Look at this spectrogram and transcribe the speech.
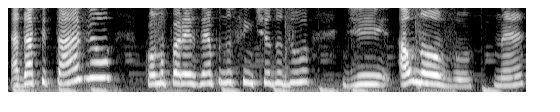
Adaptável, como por exemplo no sentido do de ao novo, né?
